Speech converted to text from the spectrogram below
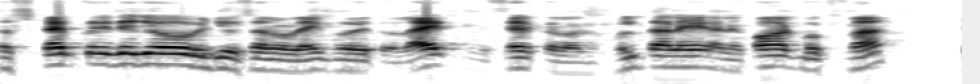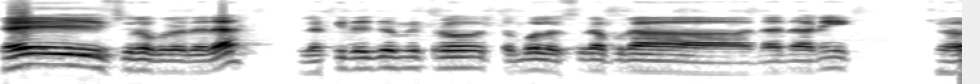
સબસ્ક્રાઇબ કરી દેજો. વીડિયો સારો લાઈક હોય તો લાઈક શેર કરવાનું ભૂલતા નહીં. અને કોમેન્ટ બોક્સમાં જય સુરાપુરા દાદા લખી દેજો મિત્રો. તો બોલો સુરાપુરા દાદાની જય.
